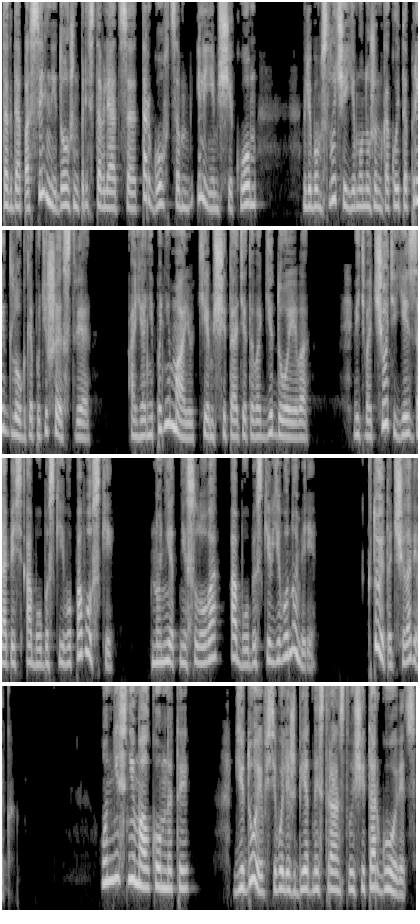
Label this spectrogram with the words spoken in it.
Тогда посыльный должен представляться торговцем или ямщиком. В любом случае ему нужен какой-то предлог для путешествия. А я не понимаю, кем считать этого Гедоева. Ведь в отчете есть запись об обыске его повозки, но нет ни слова об обыске в его номере. Кто этот человек? Он не снимал комнаты. Гедоев всего лишь бедный странствующий торговец.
